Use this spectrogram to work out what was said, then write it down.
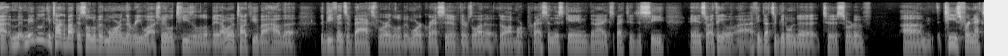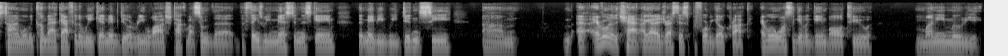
uh, maybe we can talk about this a little bit more in the rewatch. Maybe we'll tease a little bit. I want to talk to you about how the the defensive backs were a little bit more aggressive. There was a lot of a lot more press in this game than I expected to see, and so I think I think that's a good one to to sort of um, tease for next time when we come back after the weekend. Maybe do a rewatch, talk about some of the the things we missed in this game that maybe we didn't see. Um, everyone in the chat, I got to address this before we go, Croc. Everyone wants to give a game ball to Money Moody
